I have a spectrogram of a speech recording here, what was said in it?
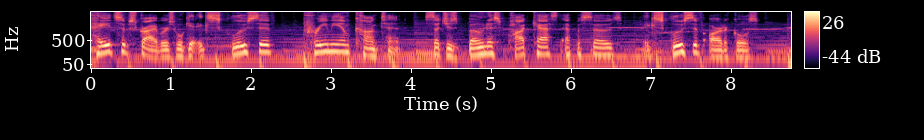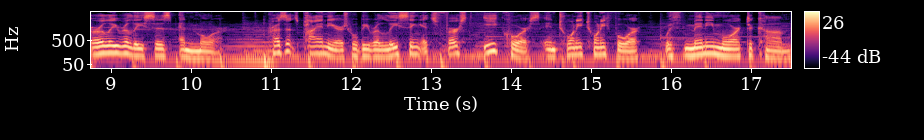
Paid subscribers will get exclusive premium content such as bonus podcast episodes, exclusive articles, early releases, and more. Presence Pioneers will be releasing its first e course in 2024 with many more to come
